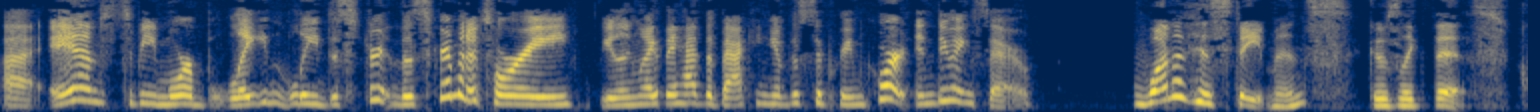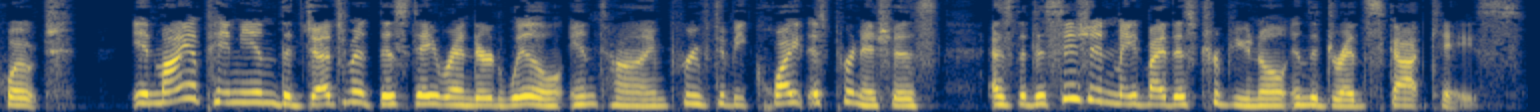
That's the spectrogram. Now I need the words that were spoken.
Uh, and to be more blatantly distri- discriminatory, feeling like they had the backing of the Supreme Court in doing so. One of his statements goes like this, quote, in my opinion, the judgment this day rendered will, in time, prove to be quite as pernicious as the decision made by this tribunal in the Dred Scott case.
